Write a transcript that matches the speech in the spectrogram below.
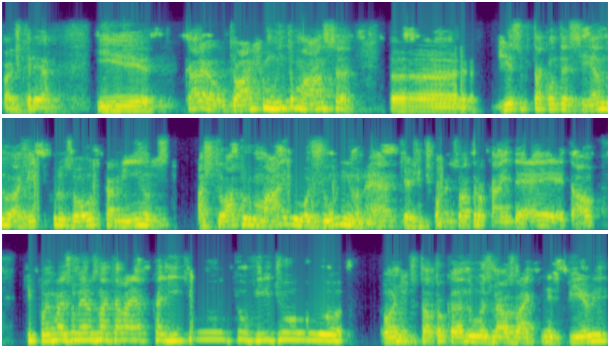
Pode crer. E, cara, o que eu acho muito massa uh, disso que está acontecendo, a gente cruzou os caminhos, acho que lá por maio ou junho, né, que a gente começou a trocar ideia e tal, que foi mais ou menos naquela época ali que o, que o vídeo onde tu tá tocando o Smells Like Spirit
